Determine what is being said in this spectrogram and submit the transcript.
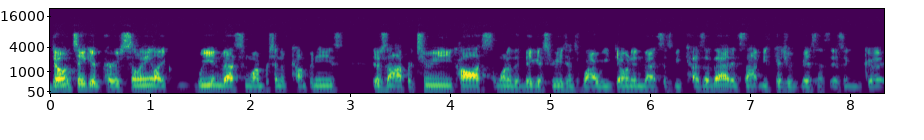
don't take it personally. Like we invest in 1% of companies. There's an opportunity cost. One of the biggest reasons why we don't invest is because of that. It's not because your business isn't good.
